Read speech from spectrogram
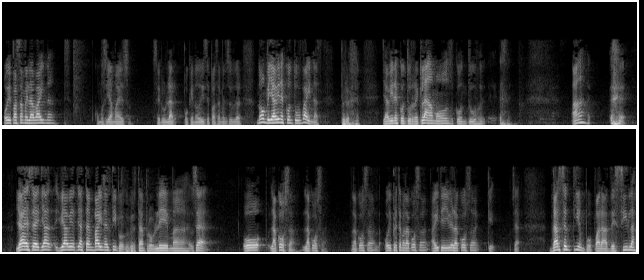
Oye, pásame la vaina. ¿Cómo se llama eso? Celular. Porque no dice pásame el celular. No, hombre, ya vienes con tus vainas. Pero ya vienes con tus reclamos, con tus... ¿Ah? ya, ese, ya, ya, está en vaina el tipo, pero está en problemas. O sea, o la cosa, la cosa. La cosa, oye, préstame la cosa, ahí te llevé la cosa. O sea, darse el tiempo para decir las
